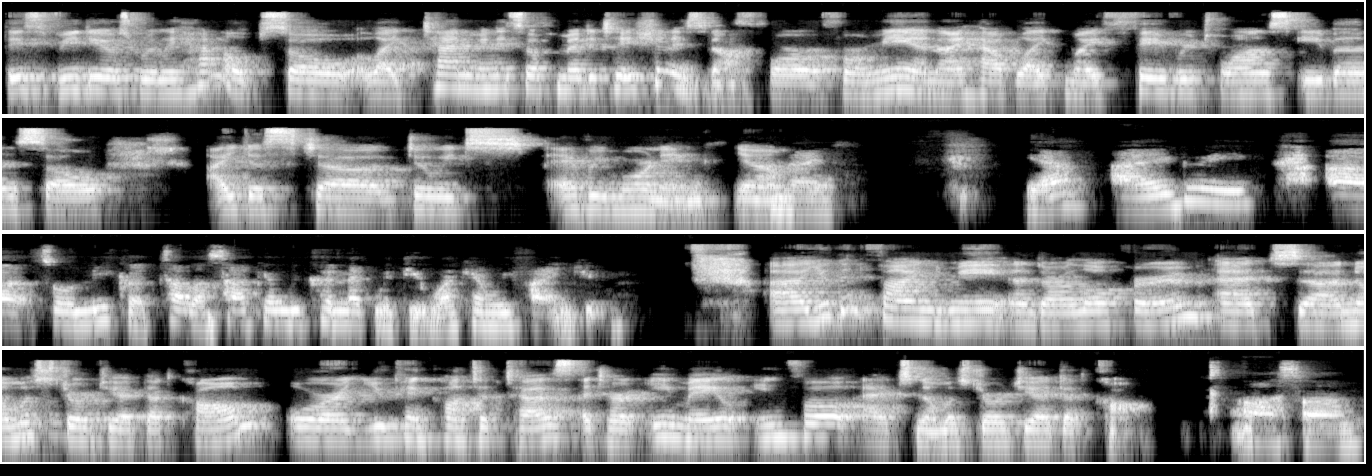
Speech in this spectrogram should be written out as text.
these videos really help. So like 10 minutes of meditation is enough for, for me. And I have like my favorite ones even. So I just uh, do it every morning. Yeah. Nice. Yeah, I agree. Uh, so Lika, tell us, how can we connect with you? Where can we find you? Uh, you can find me and our law firm at uh, nomosgeorgia.com or you can contact us at our email info at nomosgeorgia.com. Awesome.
